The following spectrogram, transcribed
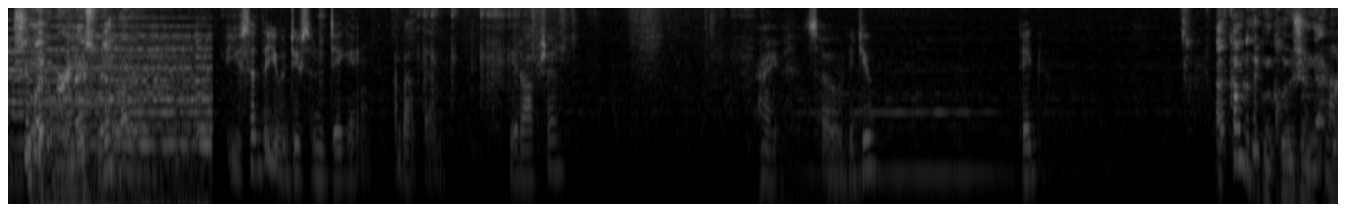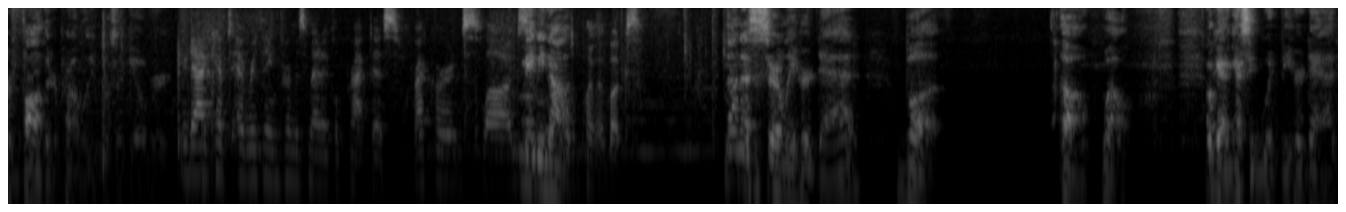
You seem like a very nice vampire. You said that you would do some digging about them. The adoption? Right. So, did you? Dig? I've come to the conclusion that her father probably was a Gilbert. Your dad kept everything from his medical practice records, logs, Maybe not. old appointment books. Not necessarily her dad, but oh well. Okay, I guess he would be her dad,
